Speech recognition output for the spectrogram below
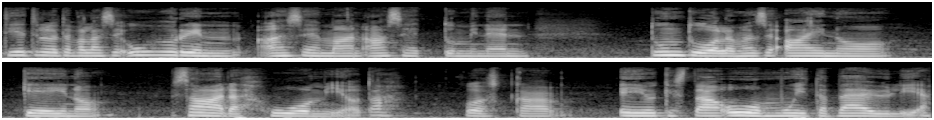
tietyllä tavalla se uhrin asemaan asettuminen tuntuu olevan se ainoa keino saada huomiota, koska ei oikeastaan ole muita väyliä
